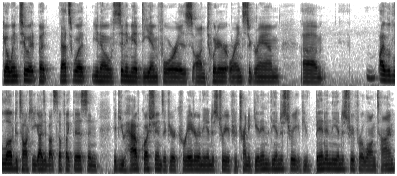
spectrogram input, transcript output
go into it. But that's what, you know, sending me a DM for is on Twitter or Instagram. Um, I would love to talk to you guys about stuff like this. And if you have questions, if you're a creator in the industry, if you're trying to get into the industry, if you've been in the industry for a long time,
